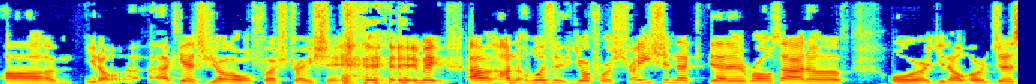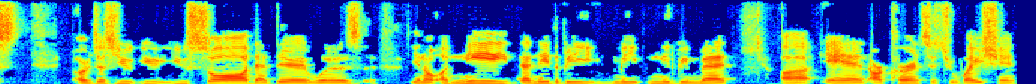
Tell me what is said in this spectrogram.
um, you know, I guess your own frustration. may, I I was it your frustration that that it rose out of, or you know, or just or just you you you saw that there was you know a need that need to be meet, need to be met uh, in our current situation,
